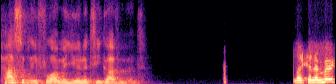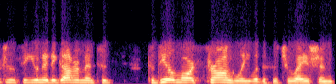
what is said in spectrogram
possibly form a unity government. like an emergency unity government to, to deal more strongly with the situation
